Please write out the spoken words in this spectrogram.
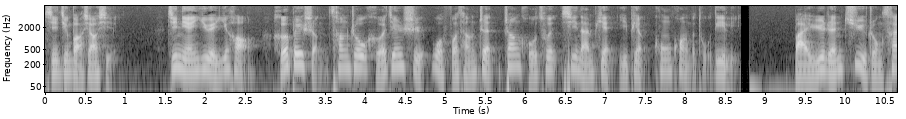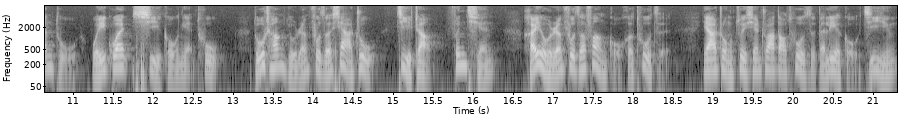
新京报消息，今年一月一号，河北省沧州河间市卧佛塘镇张侯村西南片一片空旷的土地里，百余人聚众参赌，围观戏狗撵兔。赌场有人负责下注、记账、分钱，还有人负责放狗和兔子，押中最先抓到兔子的猎狗即赢。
